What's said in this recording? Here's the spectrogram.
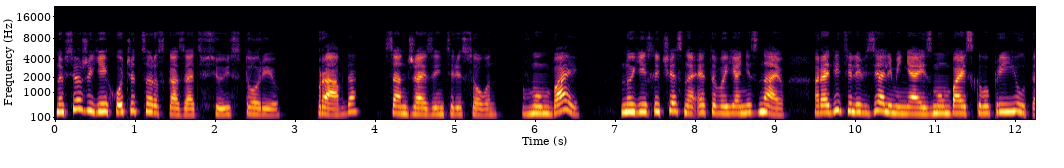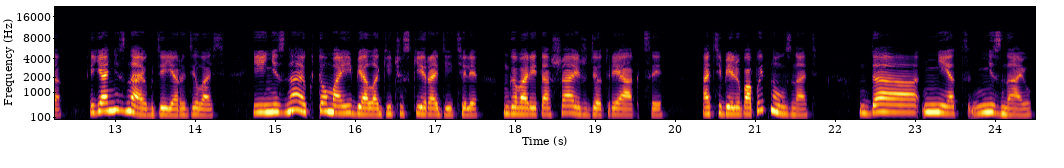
но все же ей хочется рассказать всю историю. «Правда?» — Санджай заинтересован. «В Мумбаи?» «Ну, если честно, этого я не знаю. Родители взяли меня из мумбайского приюта. Я не знаю, где я родилась. И не знаю, кто мои биологические родители», — говорит Аша и ждет реакции. «А тебе любопытно узнать?» «Да, нет, не знаю».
